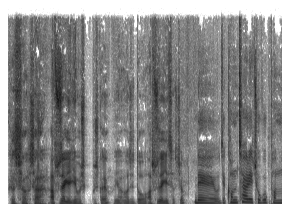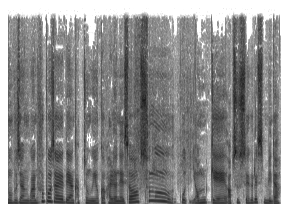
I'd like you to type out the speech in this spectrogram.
그렇죠. 자, 압수수색 얘기해 보실까요? 예, 어제 또 압수수색이 있었죠? 네, 어제 검찰이 조국 법무부 장관 후보자에 대한 각종 의혹과 관련해서 20곳 넘게 압수수색을 했습니다.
